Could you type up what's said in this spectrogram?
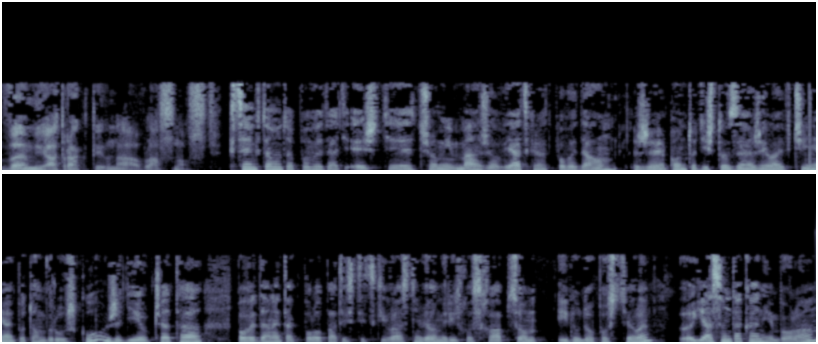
veľmi atraktívna vlastnosť. Chcem k tomuto povedať ešte, čo mi manžel viackrát povedal, že on totiž to zažil aj v Číne, aj potom v Rusku, že dievčatá, povedané tak polopatisticky, vlastne veľmi rýchlo s chlapcom idú do postele. Ja som taká nebola,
